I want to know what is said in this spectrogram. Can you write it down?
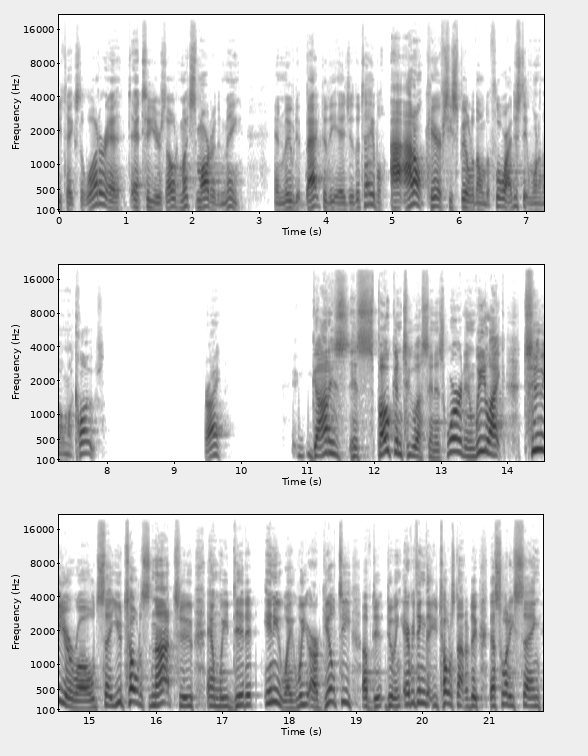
She takes the water at, at two years old, much smarter than me, and moved it back to the edge of the table. I, I don't care if she spilled it on the floor. I just didn't want it on my clothes right? God has, has spoken to us in His Word, and we, like two year olds, say, You told us not to, and we did it anyway. We are guilty of do, doing everything that you told us not to do. That's what He's saying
